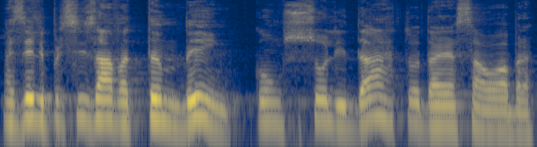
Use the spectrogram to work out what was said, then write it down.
Mas ele precisava também consolidar toda essa obra.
